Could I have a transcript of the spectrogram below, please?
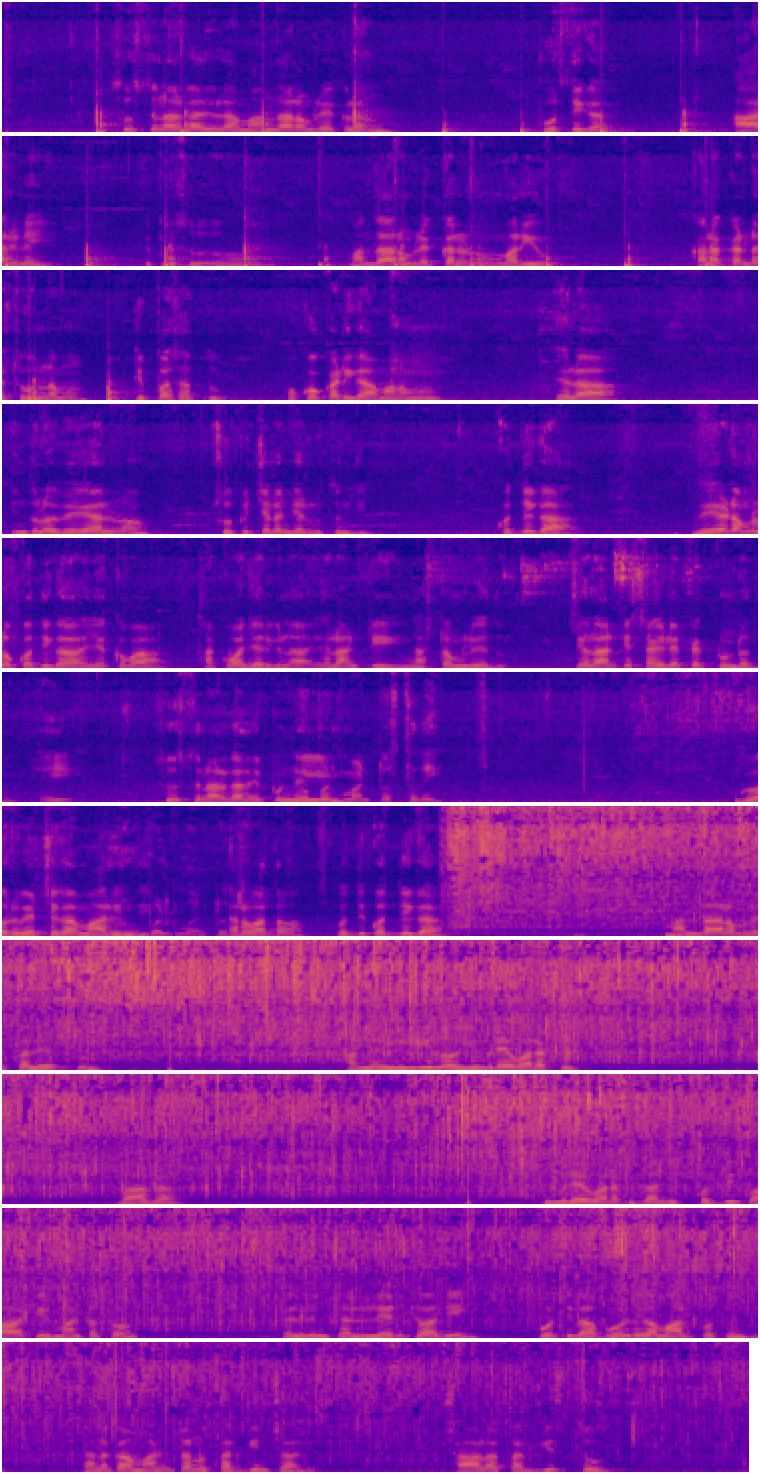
చూస్తున్నారు కదా ఇలా మందారం రేకులను పూర్తిగా ఆరినాయి ఇప్పుడు మందారం రెక్కలను మరియు కలకండ చూర్ణము తిప్పసత్తు ఒక్కొక్కటిగా మనం ఎలా ఇందులో వేయాలనో చూపించడం జరుగుతుంది. కొద్దిగా వేయడంలో కొద్దిగా ఎక్కువ తక్కువ జరిగినా ఎలాంటి నష్టం లేదు. ఎలాంటి సైడ్ ఎఫెక్ట్ ఉండదు. చూస్తున్నారు కదా ఇప్పుడు నెయ్యి. మంట వస్తుంది. గోరువెచ్చగా మారింది. తర్వాత కొద్ది కొద్దిగా మందారం రెక్కలు వేస్తూ ఆ నెయ్యిలో ఇమిడే వరకు బాగా ఇమిడే వరకు దాన్ని కొద్దిపాటి మంటతో వెలిగించాలి లేనిచో అది పూర్తిగా బూడిదగా మారిపోతుంది. కనుక మంటను తగ్గించాలి. చాలా తగ్గిస్తూ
